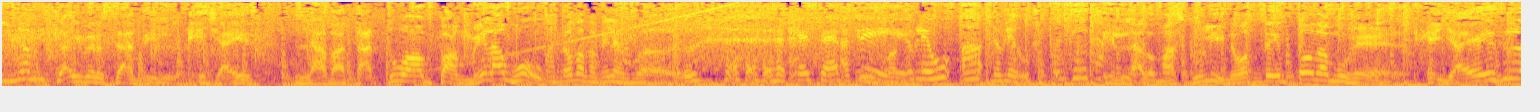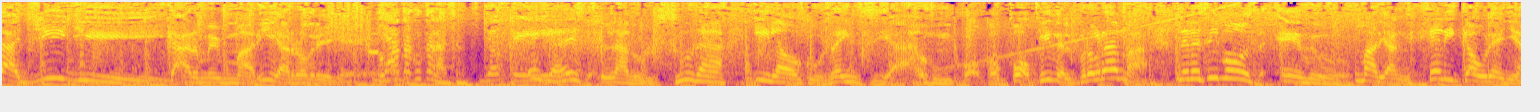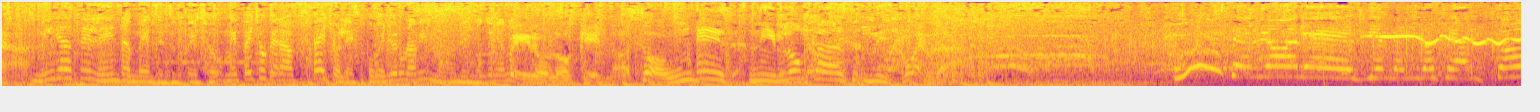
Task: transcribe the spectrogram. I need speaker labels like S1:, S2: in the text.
S1: dinámica y versátil. Ella es la batatúa Pamela Wow.
S2: Arroba Pamela Wow.
S3: Qué sexy.
S2: W-A-W.
S1: El lado masculino de toda mujer. Ella es la Gigi. Carmen María Rodríguez.
S4: ¿Tú matas cucaracha?
S3: Yo sí.
S1: Ella es la dulzura y la ocurrencia. Un poco popi del programa. Le decimos Edu. María Angélica Ureña.
S2: Mírate lentamente tu pecho. Mi pecho que era pecholes, porque yo era una misma. No tenía nada.
S1: Pero lo que no son es ni locas ni cuerdas.
S3: ¡Uh, señores! Bienvenidos sean todos.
